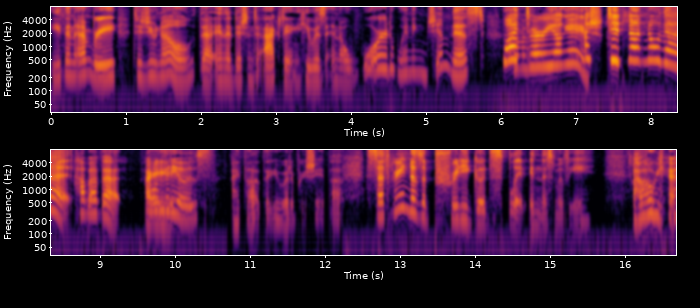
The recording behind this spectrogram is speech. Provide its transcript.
Ethan Embry, did you know that in addition to acting, he was an award-winning gymnast from a very young age? I did not know that. How about that? I videos. I thought that you would appreciate that. Seth Green does a pretty good split in this movie. Oh yeah.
